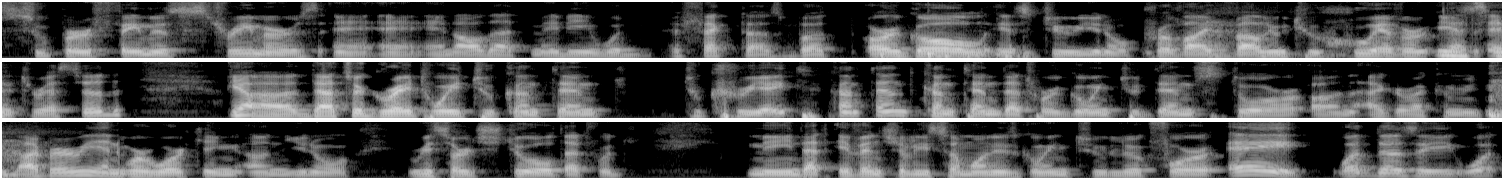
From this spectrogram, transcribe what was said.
super famous streamers and, and, all that, maybe it would affect us. But our goal is to you know provide value to whoever is interested. Yeah, uh, that's a great way to content to create content, content that we're going to then store on Agora Community Library, and we're working on you know research tool that would mean that eventually someone is going to look for, hey, what does a what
